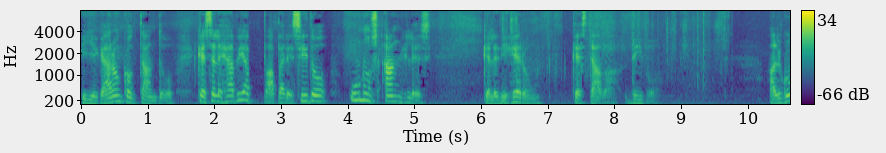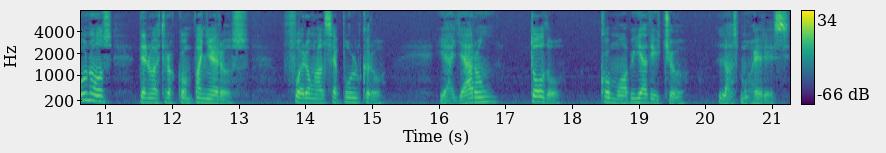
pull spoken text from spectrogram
y llegaron contando que se les había aparecido unos ángeles que le dijeron que estaba vivo. Algunos de nuestros compañeros fueron al sepulcro y hallaron todo como había dicho las mujeres,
